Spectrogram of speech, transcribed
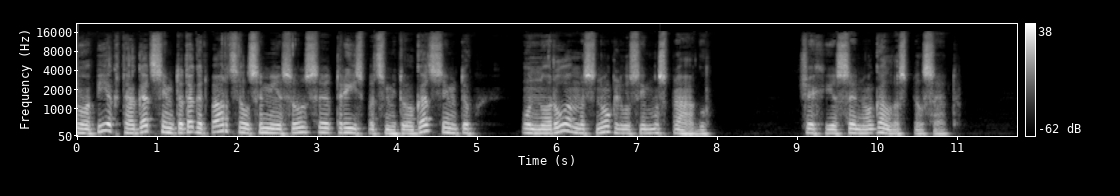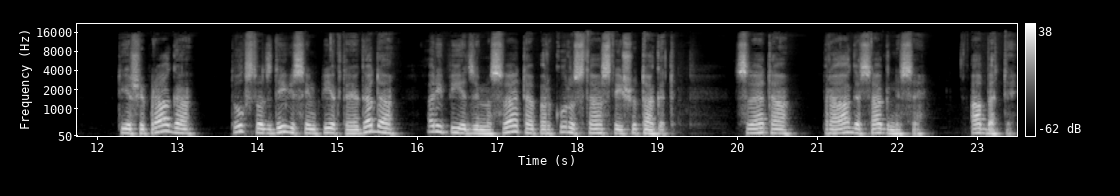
No 5. gadsimta tagad pārcelsimies uz 13. gadsimtu un no Romas nokļūsim uz Prāgu, Čehijas seno galvaspilsētu. Tieši Prāgā 1205. gadā arī piedzima svētā, par kuru stāstīšu tagad - Svētā Prāgas Agnese, Abete.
